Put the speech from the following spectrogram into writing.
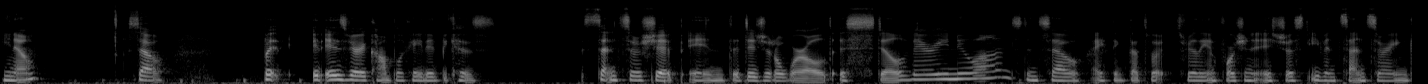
you know? So, but it is very complicated because censorship in the digital world is still very nuanced. And so I think that's what's really unfortunate is just even censoring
